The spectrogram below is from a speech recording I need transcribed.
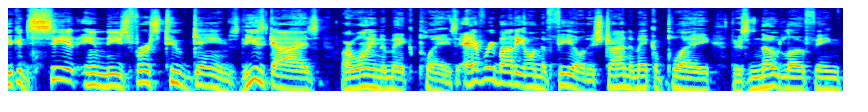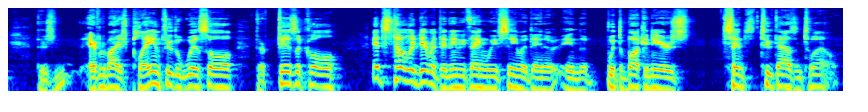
You can see it in these first two games. These guys are wanting to make plays. Everybody on the field is trying to make a play. There's no loafing. There's everybody's playing through the whistle. They're physical. It's totally different than anything we've seen with in, in the with the Buccaneers since 2012,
